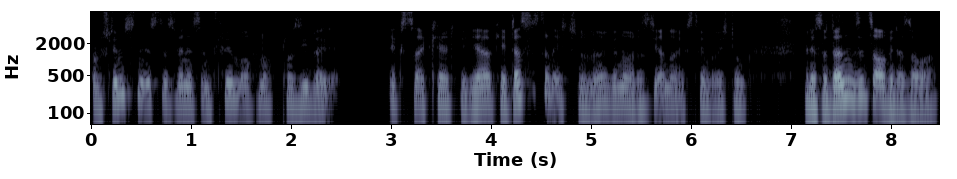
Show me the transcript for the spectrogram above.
Am schlimmsten ist es, wenn es im Film auch noch plausibler extra erklärt wird. Ja, okay, das ist dann echt schlimm, ne? Genau, das ist die andere extreme Richtung. Wenn es so, dann sind sie auch wieder sauer.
